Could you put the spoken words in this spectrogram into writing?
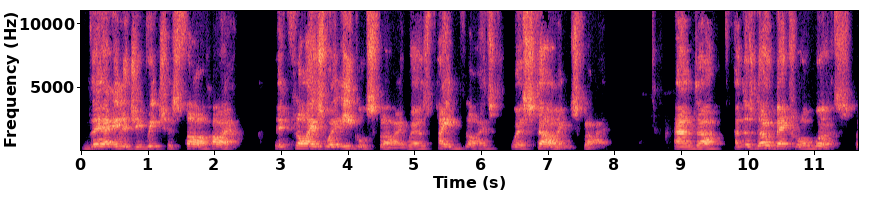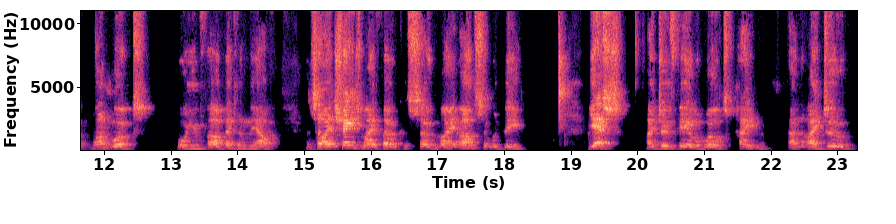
their energy reaches far higher. It flies where eagles fly, whereas pain flies where starlings fly. And uh, and there's no better or worse, but one works for you far better than the other. And so I changed my focus. So my answer would be yes, I do feel the world's pain, and I do,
